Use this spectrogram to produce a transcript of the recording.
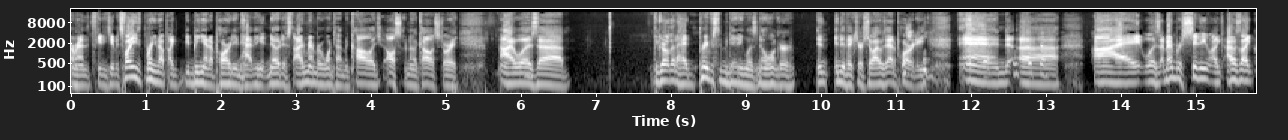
around the feeding tube. It's funny you bring it up, like being at a party and having it noticed. I remember one time in college, also another college story. I was uh, the girl that I had previously been dating was no longer in, in the picture, so I was at a party, and uh, I was. I remember sitting like I was like.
